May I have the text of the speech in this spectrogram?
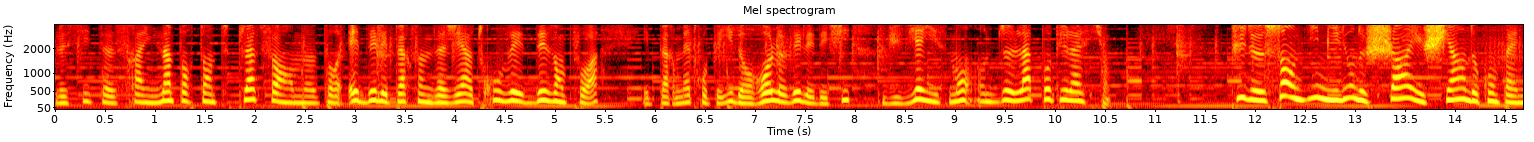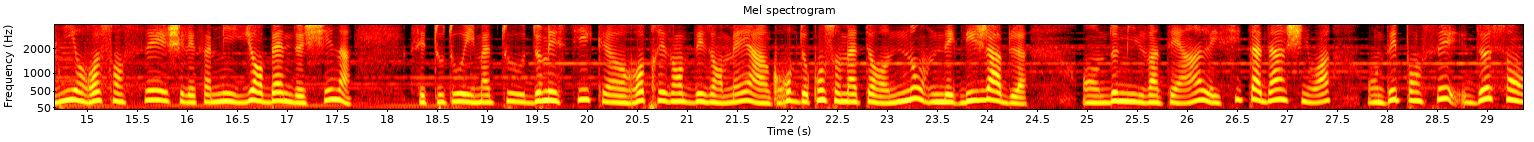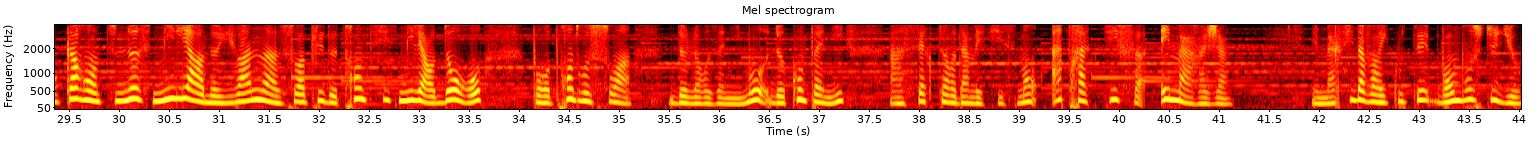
Le site sera une importante plateforme pour aider les personnes âgées à trouver des emplois et permettre au pays de relever les défis du vieillissement de la population. Plus de 110 millions de chats et chiens de compagnie recensés chez les familles urbaines de Chine. Ces toutous et matous domestiques représentent désormais un groupe de consommateurs non négligeable. En 2021, les citadins chinois ont dépensé 249 milliards de yuan, soit plus de 36 milliards d'euros, pour prendre soin de leurs animaux de compagnie, un secteur d'investissement attractif émerge. Et merci d'avoir écouté Bamboo Studio.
